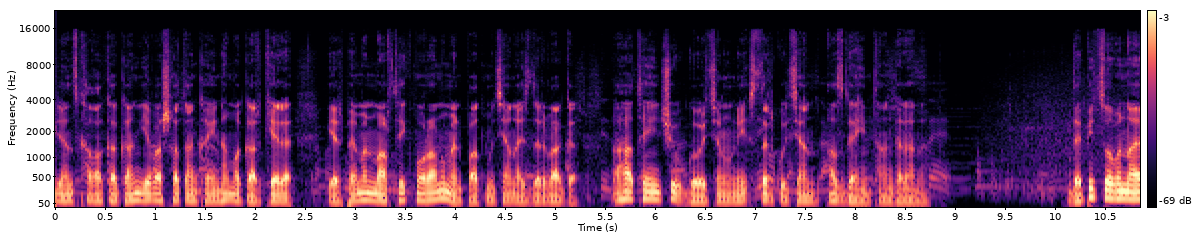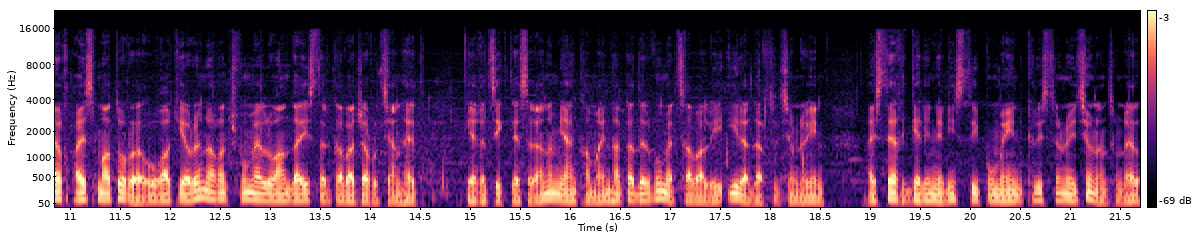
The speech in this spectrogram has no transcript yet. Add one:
իրենց քաղաքական եւ աշխատանքային համակարգերը։ Երբեմն մարդիկ մոռանում են պատմության այս դրվագը։ Ահա թե ինչու գոյություն ունի ստրկության ազգային թանգարանը։ Դեպի ծովը նայող այս մատուրը ուղղակիորեն առնչվում է Լուանդայի ստրկավաճառության հետ։ Գեղեցիկ տեսարանը միանգամայն հակադրվում է ցավալի իրադարձություններին։ Այստեղ գերիներին ստիպում էին քրիստիանություն ընդունել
